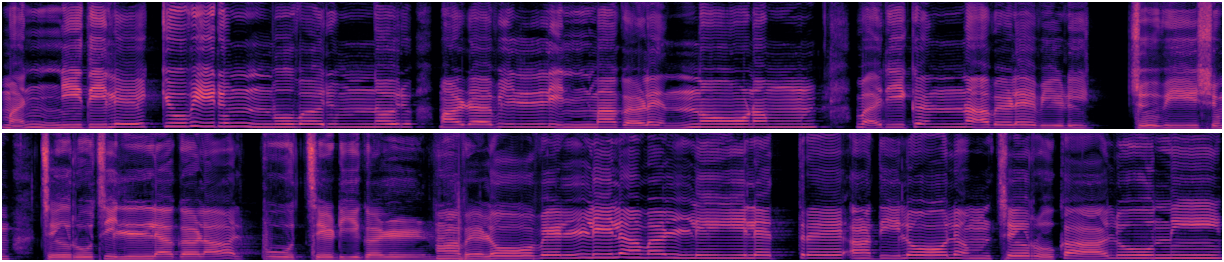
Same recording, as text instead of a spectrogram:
മഞ്ഞിതിലേക്കു വിരുന്നു വരുന്നൊരു മഴവില്ലിൻ മകളെന്നോണം. വരികന്നവളെ വിളിച്ചു വീശും ചെറുചില്ലകളാൽ പൂച്ചെടികൾ. അവളോ വെള്ളില വള്ളിയിലെത്ര അതിലോലം ചെറുകാലൂന്നീ.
